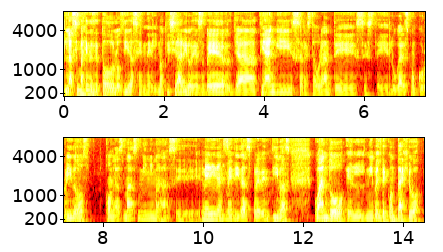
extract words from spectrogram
las imágenes de todos los días en el noticiario es ver ya tianguis, restaurantes, este, lugares concurridos con las más mínimas eh, Medidas. medidas preventivas, cuando el nivel de contagio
